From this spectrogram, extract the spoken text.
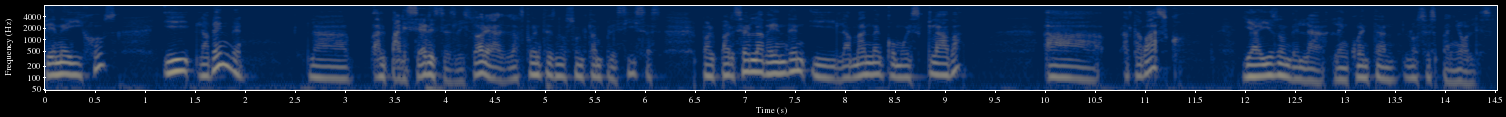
tiene hijos y la venden. La, al parecer, esta es la historia, las fuentes no son tan precisas, pero al parecer la venden y la mandan como esclava a, a Tabasco. Y ahí es donde la, la encuentran los españoles.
